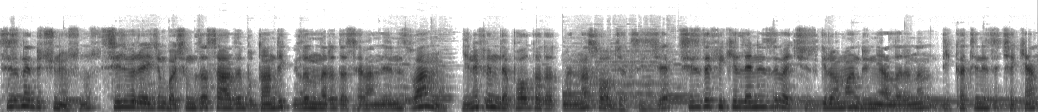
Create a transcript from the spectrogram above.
Siz ne düşünüyorsunuz? Silver Age'in başımıza sardığı bu dandik villainları da sevenleriniz var mı? Yeni filmde Polka Dot Man nasıl olacak sizce? Siz de fikirlerinizi ve çizgi roman dünyalarının dikkatinizi çeken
